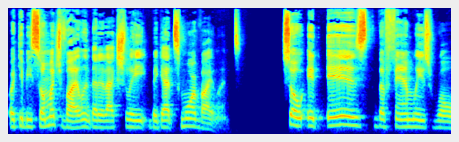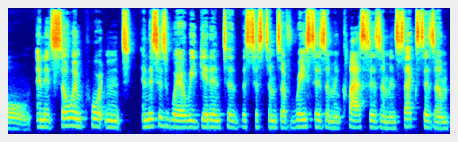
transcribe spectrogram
Or it could be so much violent that it actually begets more violent. So it is the family's role. And it's so important. And this is where we get into the systems of racism and classism and sexism,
